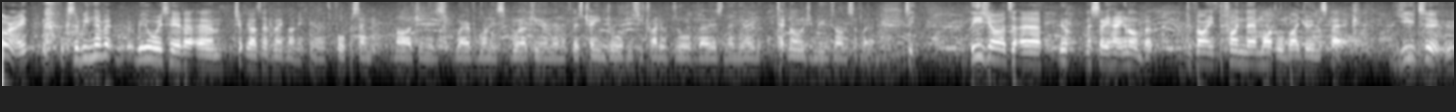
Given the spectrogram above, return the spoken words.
all right. So we never, we always hear that um, shipyards never make money. You know, the four percent margin is where everyone is working, and then if there's change orders, you try to absorb those, and then you know, technology moves on and stuff like that. See, these yards that are you're not necessarily hanging on, but define define their model by doing the spec. You too,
